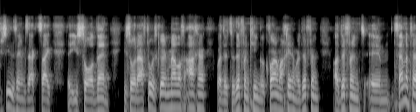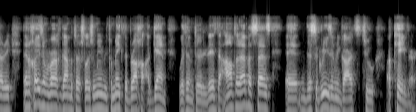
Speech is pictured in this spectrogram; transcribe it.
you see the same exact site that you saw then, you saw it afterwards. Whether it's a different king or kvarim or different a different um, cemetery, then you can make the bracha again within 30 days. The Alter Rebbe says, uh, disagrees in regards to a caver.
